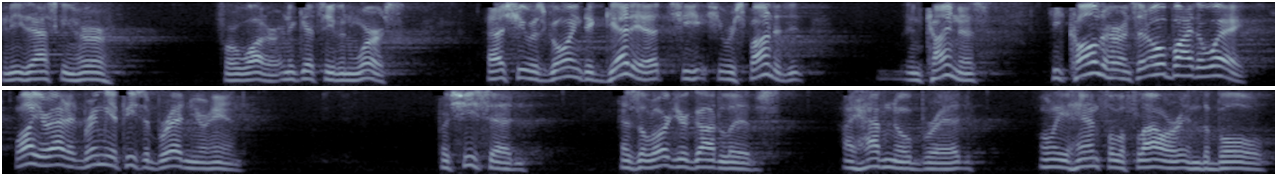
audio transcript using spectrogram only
and he's asking her for water. And it gets even worse. As she was going to get it, she, she responded in kindness. He called to her and said, Oh, by the way, while you're at it, bring me a piece of bread in your hand. But she said, As the Lord your God lives, I have no bread, only a handful of flour in the bowl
